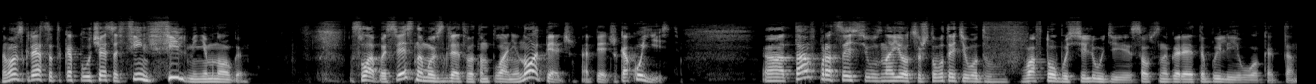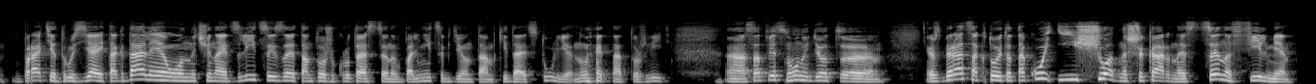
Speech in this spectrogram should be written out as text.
На мой взгляд, это как получается фильм в фильме немного. Слабая связь, на мой взгляд, в этом плане, но опять же, опять же, какой есть. А, там в процессе узнается, что вот эти вот в автобусе люди, собственно говоря, это были его как там братья, друзья и так далее. Он начинает злиться из-за этого. Там тоже крутая сцена в больнице, где он там кидает стулья. Ну, это надо тоже видеть. А, соответственно, он идет э, разбираться, кто это такой. И еще одна шикарная сцена в фильме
